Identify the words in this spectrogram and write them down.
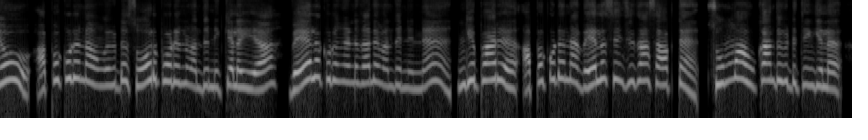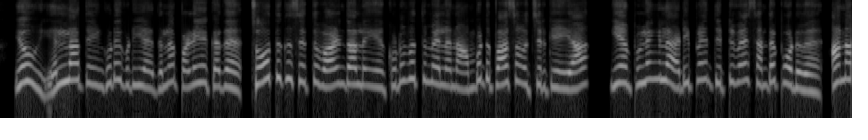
யோ அப்ப கூட நான் உங்ககிட்ட சோறு போடுன்னு வந்து நிக்கலையா வேலை கொடுங்கன்னு தானே வந்து நின்னேன். இங்க பாரு அப்ப கூட நான் வேலை செஞ்சுதான் சாப்பிட்டேன். சும்மா உட்கார்ந்துகிட்டு திங்கல. யோ எல்லாத்தையும் கூட விடியா இதெல்லாம் பழைய கதை. சோத்துக்கு செத்து வாழ்ந்தாலும் என் குடும்பத்து மேல நான் அம்பட்டு பாசம் வச்சிருக்கேயா என் பிள்ளைங்கள அடிப்பேன் திட்டுவேன் சண்டை போடுவேன். ஆனா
